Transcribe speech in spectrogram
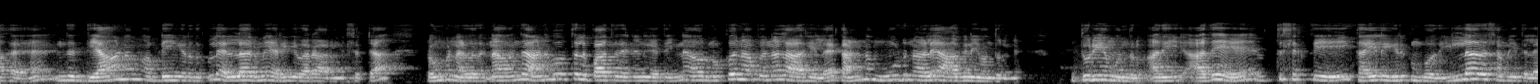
ஆக இந்த தியானம் அப்படிங்கிறதுக்குள்ள எல்லாருமே இறங்கி வர ஆரம்பிச்சுட்டா ரொம்ப நல்லது. நான் வந்து அனுபவத்துல பார்த்தது என்னன்னு கேட்டீங்கன்னா ஒரு முப்பது நாற்பது நாள் ஆகையில கண்ணை மூடுனாலே ஆகினை வந்துருங்க. துரியம் வந்துடும் அது அதே வித்து சக்தி கையில இருக்கும்போது இல்லாத சமயத்துல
